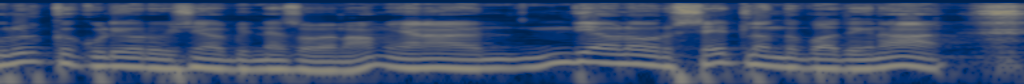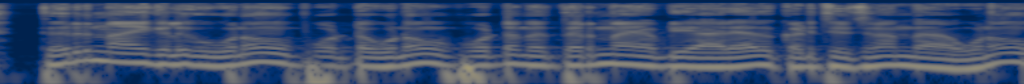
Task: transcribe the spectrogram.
உழுக்கக்கூடிய ஒரு விஷயம் அப்படின்னு சொல்லலாம். ஏன்னா இந்தியாவில் ஒரு ஸ்டேட்டில் வந்து பார்த்தீங்கன்னா தெரு நாய்களுக்கு உணவு போட்ட உணவு போட்டு அந்த தெருநாய் அப்படி யாரையாவது கடிச்சிருச்சுன்னா அந்த உணவு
